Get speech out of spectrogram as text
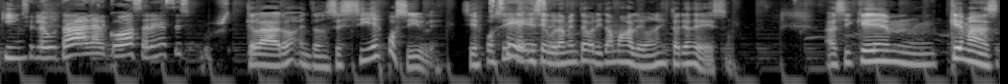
chiqui, Si le gusta darle alcohol, hacer ejercicio, claro, entonces sí es posible. Sí es posible Sí, y sí. seguramente ahorita vamos a leer unas historias de eso. Así que, mm, ¿qué más?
